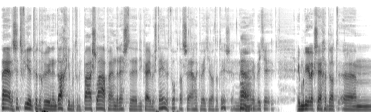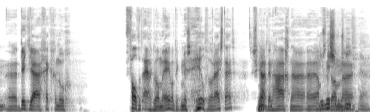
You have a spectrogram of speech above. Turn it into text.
Nou ja, er zit 24 uur in een dag. Je moet er een paar slapen en de rest uh, die kan je besteden, toch? Dat is eigenlijk, weet je wat het is. En, uh, weet je, ik moet eerlijk zeggen dat um, dit jaar, gek genoeg, valt het eigenlijk wel mee. Want ik mis heel veel reistijd. Dus naar Den Haag, naar uh, Amsterdam. Die dus. Ja.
